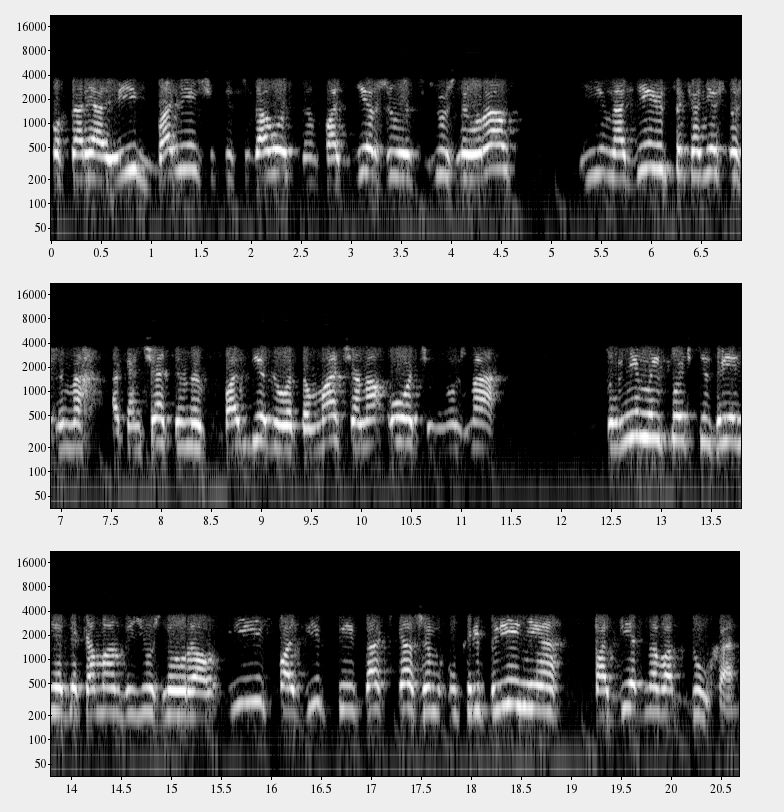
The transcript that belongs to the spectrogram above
повторяю, и болельщики с удовольствием поддерживают Южный Урал и надеются, конечно же, на окончательную победу в этом матче. Она очень нужна турнирной точки зрения для команды Южный Урал и с позиции, так скажем, укрепления победного духа.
